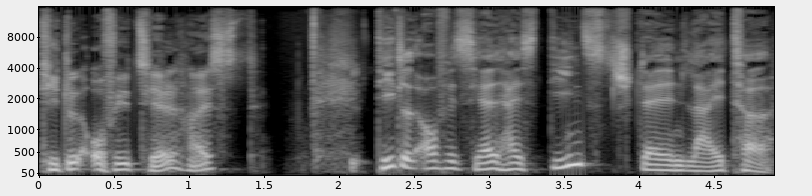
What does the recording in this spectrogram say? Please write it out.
Titel offiziell heißt? Titel offiziell heißt Dienststellenleiter.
